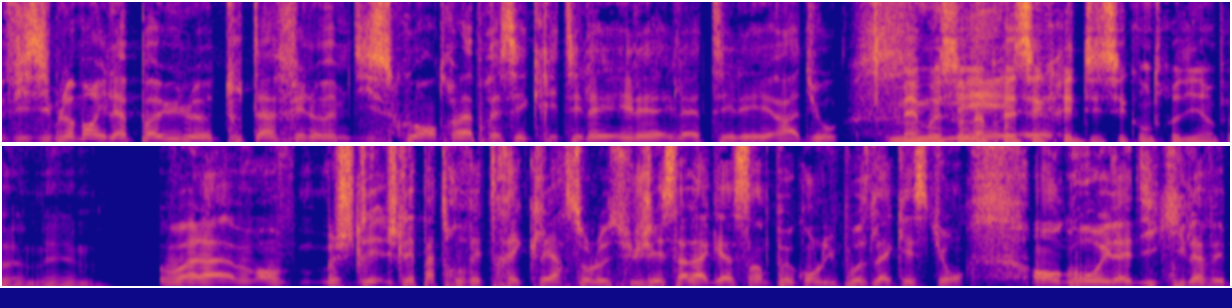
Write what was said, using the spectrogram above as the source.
Visiblement, il n'a pas eu le- tout à fait le même discours entre la presse écrite et la, et la- et la télé et radio. Même au sein de la presse euh, écrite, il s'est contredit un peu. Mais... Voilà, je ne l'ai pas trouvé très clair sur le sujet, ça l'agace un peu qu'on lui pose la question. En gros, il a dit qu'il n'avait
